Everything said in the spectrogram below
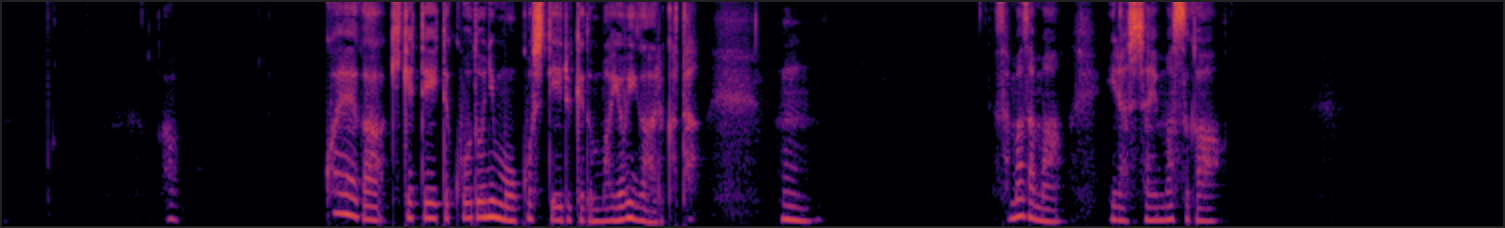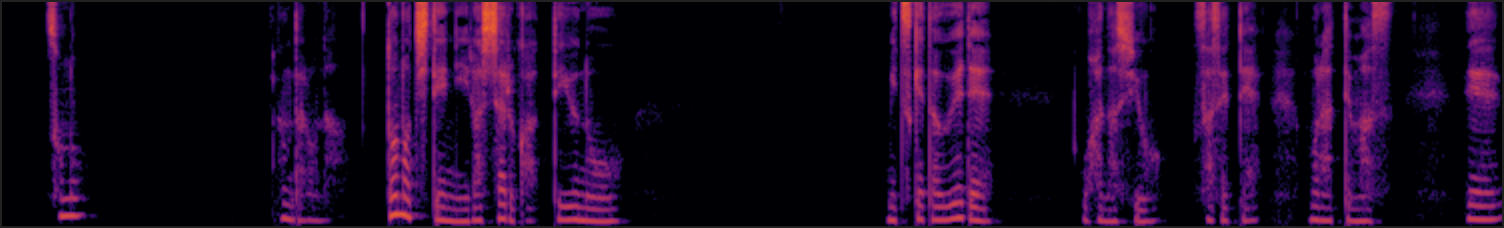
声が聞けていて行動にも起こしているけど迷いがある方。うん。様々いらっしゃいますがそのなんだろうなどの地点にいらっしゃるかっていうのを見つけた上でお話をさせてもらってます。で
